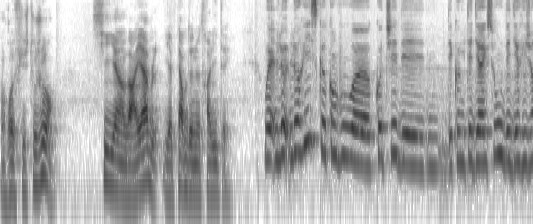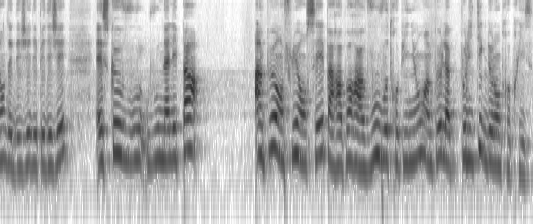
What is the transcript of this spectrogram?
On refuse toujours. S'il y a un variable, il y a perte de neutralité. Le, risque quand vous euh, coachez des, comités de direction ou des dirigeants, des DG, des PDG, est-ce que vous n'allez pas un peu influencer par rapport à vous, votre opinion, un peu la politique de l'entreprise?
